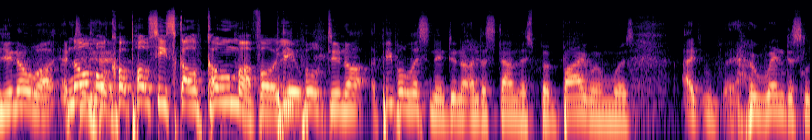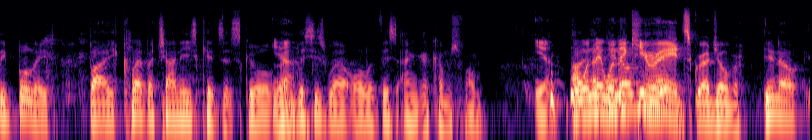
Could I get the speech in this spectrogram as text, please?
You know what? No more Kaposi's sarcoma for you. people do not people listening do not understand this but byron was uh, horrendously bullied by clever chinese kids at school Yeah. and this is where all of this anger comes from Yeah, but when I- they when they know, cure AIDS, grudge over. you know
